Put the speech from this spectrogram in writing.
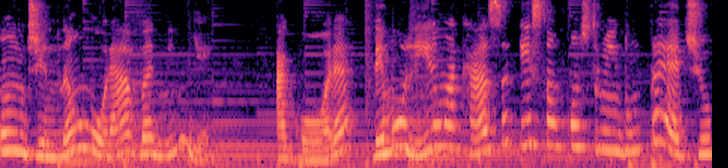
onde não morava ninguém. Agora demoliram a casa e estão construindo um prédio.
